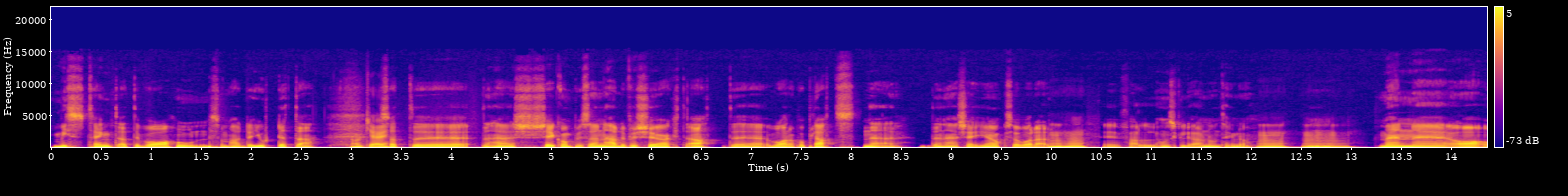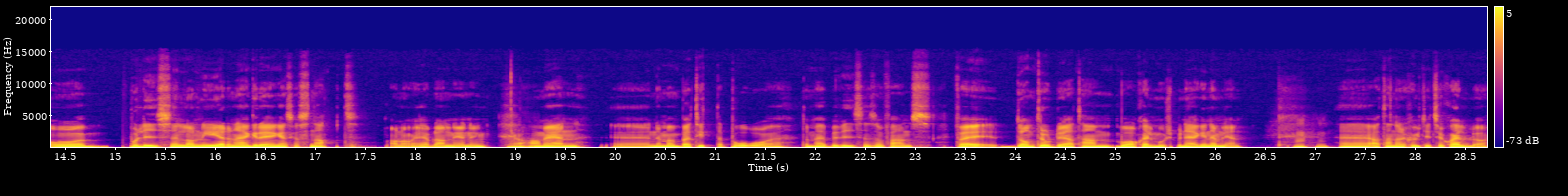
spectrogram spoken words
misstänkt att det var hon som hade gjort detta. Okej. Så att eh, den här tjejkompisen hade försökt att eh, vara på plats när den här tjejen också var där. Mhm. Ifall hon skulle göra någonting då. Mm. Mm. Mm. Men eh, ja, och polisen la ner den här grejen ganska snabbt. Av någon jävla anledning. Jaha. Men eh, när man började titta på eh, de här bevisen som fanns. För de trodde att han var självmordsbenägen nämligen. Mhm. Eh, att han hade skjutit sig själv då.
